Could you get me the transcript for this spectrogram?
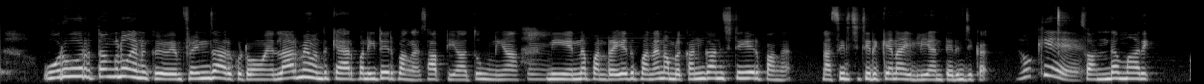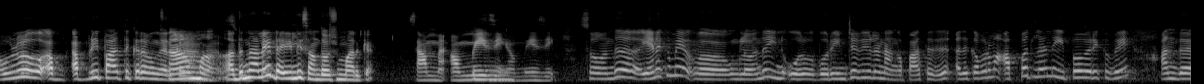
ஒரு ஒருத்தவங்களும் எனக்கு என் ஃப்ரெண்ட்ஸாக இருக்கட்டும் எல்லாருமே வந்து கேர் பண்ணிக்கிட்டே இருப்பாங்க. சாப்பிட்டியா தூங்குனியா நீ என்ன பண்ணுற ஏது பண்ண நம்மளை கண்காணிச்சிட்டே இருப்பாங்க. நான் சிரிச்சிட்டு இருக்கேனா இல்லையான்னு தெரிஞ்சுக்க. ஓகே. ஸோ அந்த மாதிரி. அவ்வளோ அப் அப்படி பாத்துக்கிறவங்க ஆமாம் அதனாலே டெய்லி சந்தோஷமா இருக்கேன். செம்ம அமேசிங் அமேசிங் ஸோ வந்து எனக்குமே உங்களை வந்து ஒரு ஒரு இன்டர்வியூவில் நாங்கள் பார்த்தது. அதுக்கப்புறமா அப்பத்துலேருந்து இப்போ வரைக்குமே அந்த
